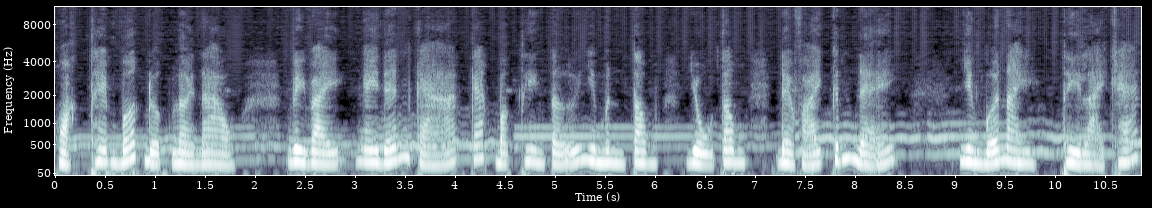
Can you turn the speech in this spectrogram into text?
hoặc thêm bớt được lời nào. Vì vậy, ngay đến cả các bậc thiên tử như Minh Tông, Dụ Tông đều phải kính nể. Nhưng bữa nay thì lại khác,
